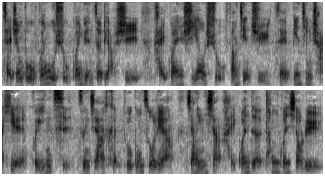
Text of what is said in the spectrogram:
财政部关务署官员则表示，海关、食药署、防检局在边境查验会因此增加很多工作量，将影响海关的通关效率。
